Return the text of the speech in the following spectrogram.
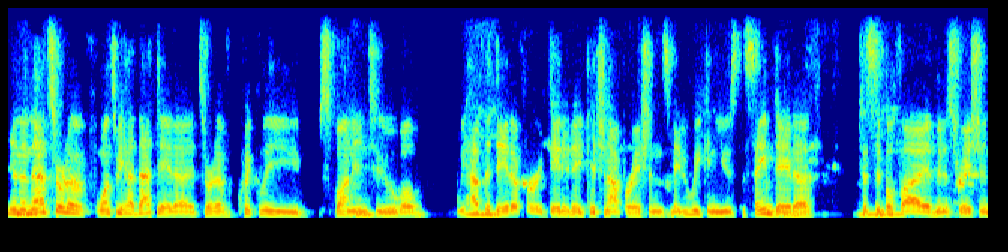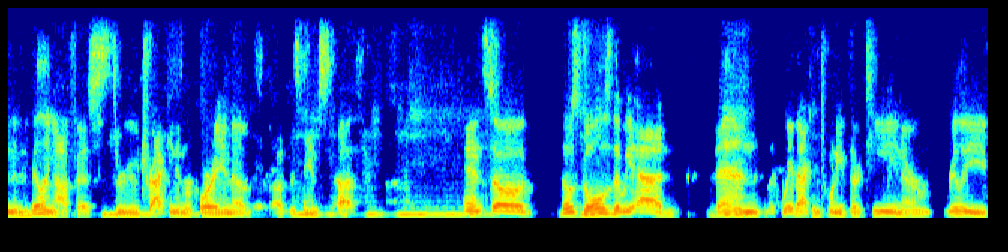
and then mm-hmm. that sort of once we had that data it sort of quickly spun mm-hmm. into well we have the mm-hmm. data for day-to-day kitchen operations. Maybe we can use the same data to simplify administration in the billing office through tracking and reporting of, of the same stuff. And so those goals that we had then like way back in 2013 are really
